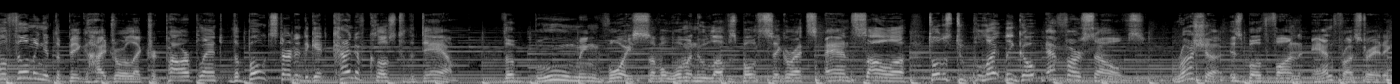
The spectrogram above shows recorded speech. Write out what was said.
While filming at the big hydroelectric power plant, the boat started to get kind of close to the dam. The booming voice of a woman who loves both cigarettes and Sala told us to politely go F ourselves. Russia is both fun and frustrating.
